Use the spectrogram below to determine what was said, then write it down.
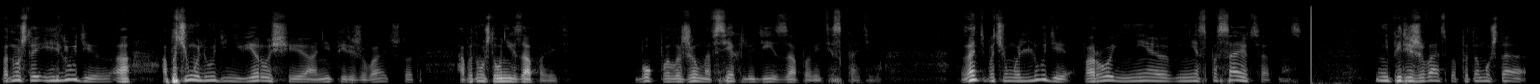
Потому что и люди, а, а почему люди неверующие, они переживают что-то? А потому что у них заповедь. Бог положил на всех людей заповедь искать его. Знаете, почему люди порой не, не спасаются от нас? Не переживать, потому что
